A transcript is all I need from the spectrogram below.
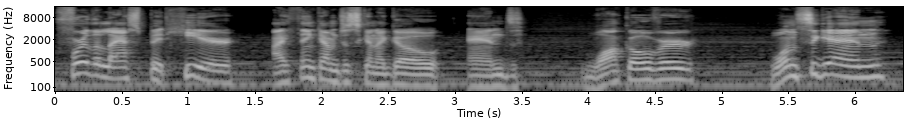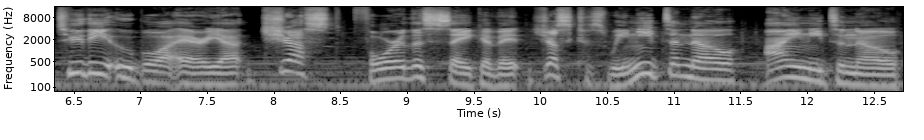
for the last bit here, I think I'm just gonna go and walk over once again to the Uboa area just for the sake of it, just because we need to know, I need to know,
